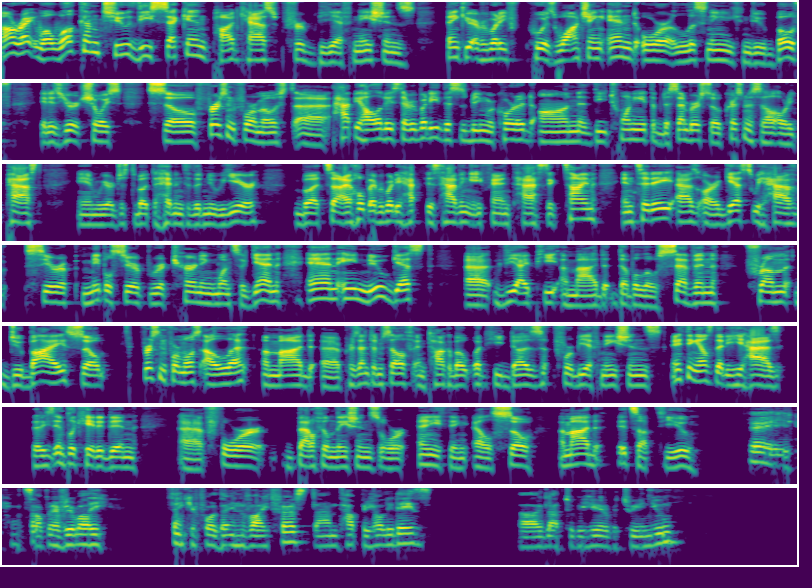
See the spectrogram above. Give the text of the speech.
All right. Well, welcome to the second podcast for BF Nations. Thank you everybody who is watching and or listening. You can do both. It is your choice. So first and foremost, uh, happy holidays to everybody. This is being recorded on the 28th of December. So Christmas has already passed and we are just about to head into the new year. But uh, I hope everybody ha is having a fantastic time. And today, as our guest, we have Syrup, Maple Syrup returning once again and a new guest, uh, VIP Ahmad 007 from Dubai. So, first and foremost, I'll let Ahmad uh, present himself and talk about what he does for BF Nations, anything else that he has that he's implicated in uh, for Battlefield Nations or anything else. So, Ahmad, it's up to you. Hey, what's up, everybody? Thank you for the invite first and happy holidays. Uh, glad to be here between you.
